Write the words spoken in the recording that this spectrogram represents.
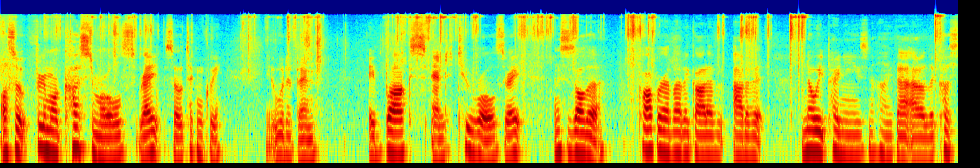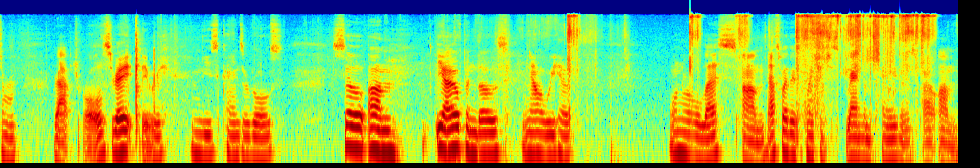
also three more custom rolls, right? So technically, it would have been a box and two rolls, right? And this is all the copper that I got out of it. No eight pennies, nothing like that out of the custom wrapped rolls, right? They were in these kinds of rolls. So, um, yeah, I opened those. Now we have one roll less. Um, that's why there's a bunch of just random pennies in this pile. Um,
